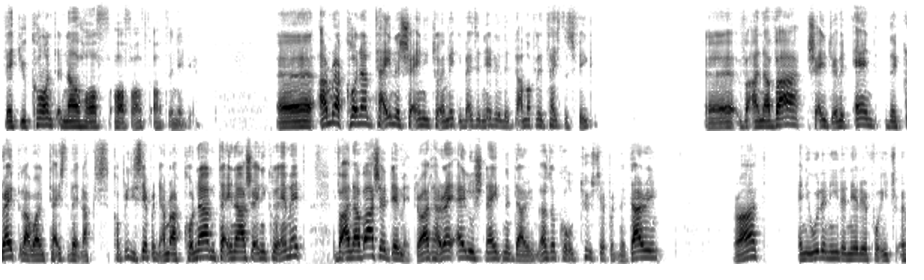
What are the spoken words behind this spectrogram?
that you can't annul half half of, of the neder. Uh, Amra konam ta'ina she'eni to'emet. He makes a neder that I'm not going to taste this fig. Uh. And the grape that I won't taste, that like completely separate. Right? Those are called two separate nadarim. Right? and you wouldn't need a neder for each uh,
